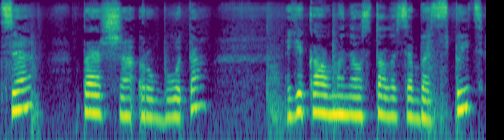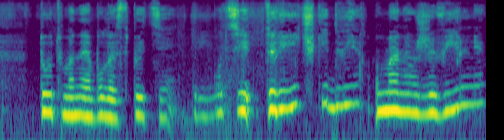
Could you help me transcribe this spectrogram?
Це перша робота, яка в мене осталася без спиць. Тут в мене були спиці. Оці трічки дві у мене вже вільні.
